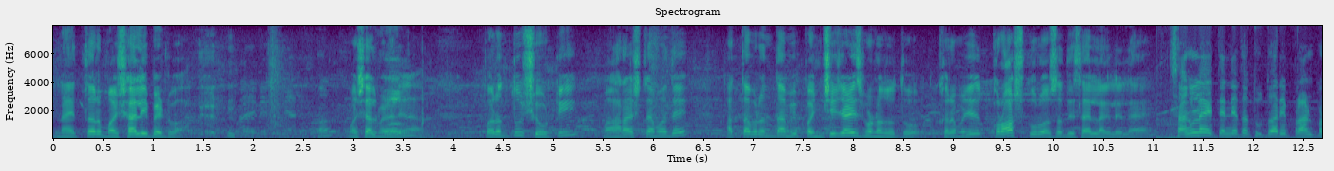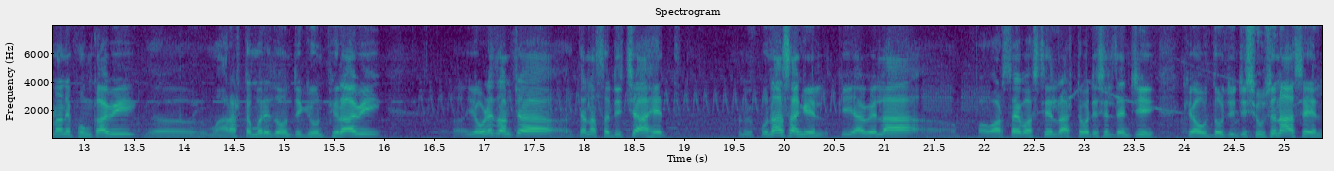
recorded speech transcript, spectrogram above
नाहीतर मशाली पेटवा. हं? मशाल मिळाली ना? परंतु शेवटी महाराष्ट्रामध्ये आत्तापर्यंत आम्ही पंचेचाळीस म्हणत होतो. खरं म्हणजे क्रॉस करू असं दिसायला लागलेलं आहे. चांगलं आहे. त्यांनी आता तुतारी प्राणपणाने फुंकावी महाराष्ट्रामध्ये जाऊन ती घेऊन फिरावी. अं, एवढेच आमच्या त्यांना सदिच्छा आहेत. पण मी पुन्हा सांगेल की यावेळेला पवारसाहेब असतील राष्ट्रवादी असेल त्यांची किंवा उद्धवजींची शिवसेना असेल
